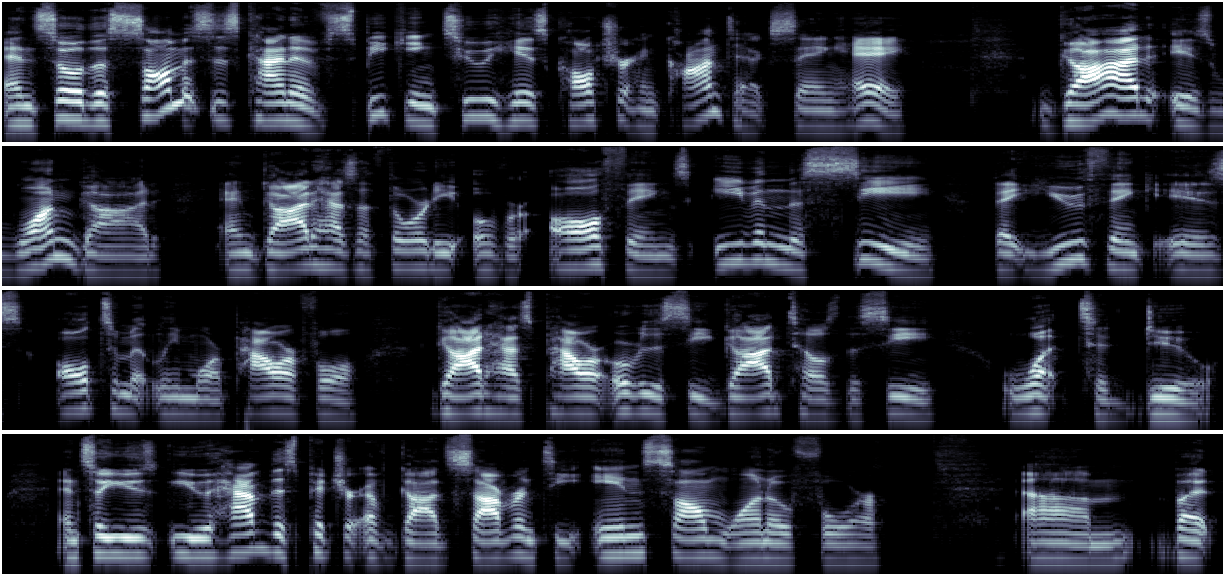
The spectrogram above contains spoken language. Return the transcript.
And so the psalmist is kind of speaking to his culture and context, saying, hey, God is one God, and God has authority over all things, even the sea that you think is ultimately more powerful. God has power over the sea. God tells the sea what to do. And so you you have this picture of God's sovereignty in Psalm 104. Um, but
